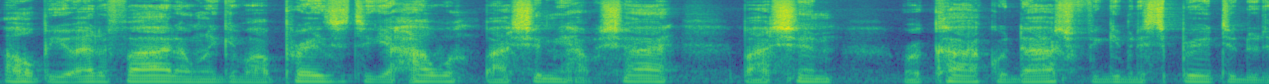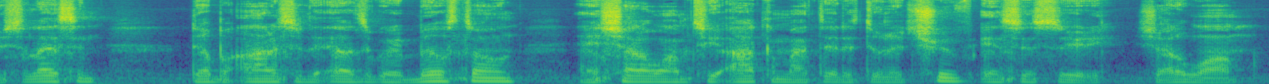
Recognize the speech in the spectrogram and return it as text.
I hope you're edified. I want to give our praises to Yahweh, by Shem Yahushai, by Shem Rakah Kodash for giving the spirit to do this lesson. Double honors to the elders of Great Millstone, and Shalom to your that's doing the truth and sincerity. Shalom.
